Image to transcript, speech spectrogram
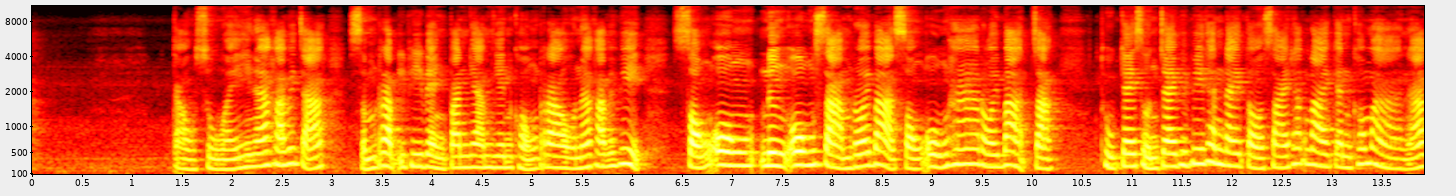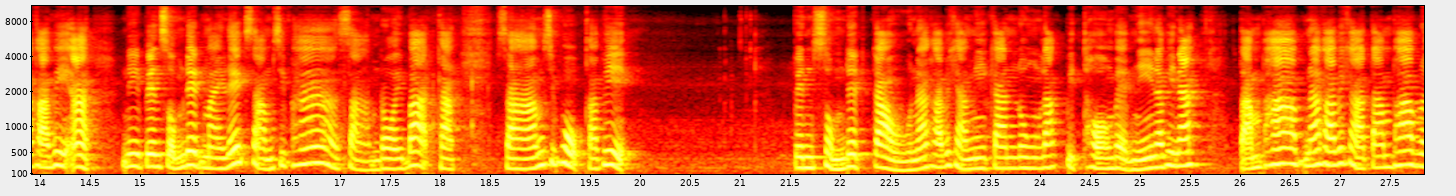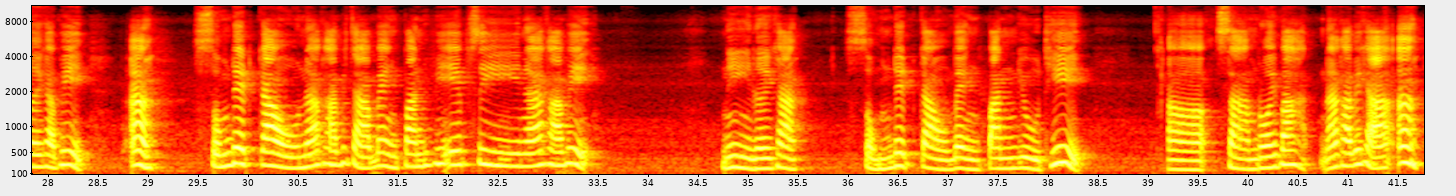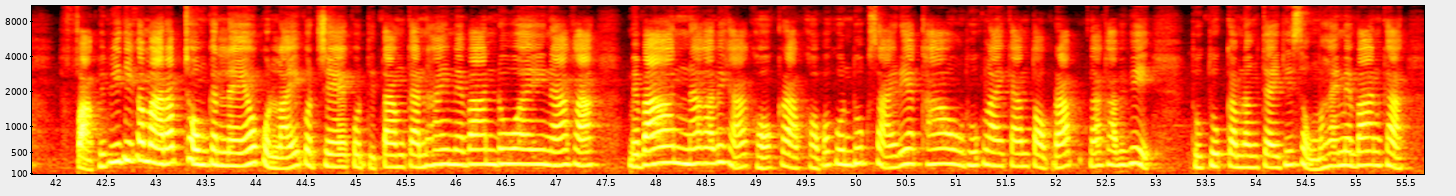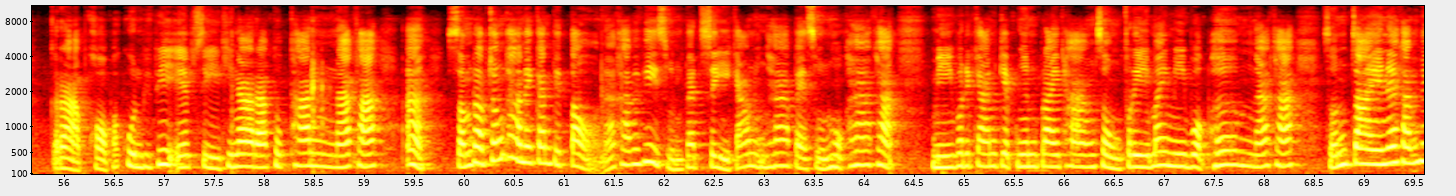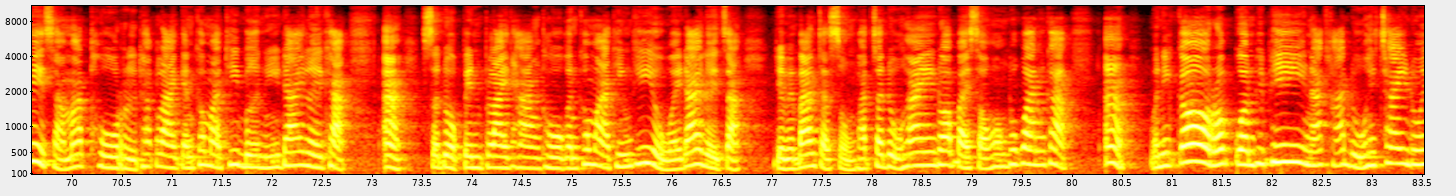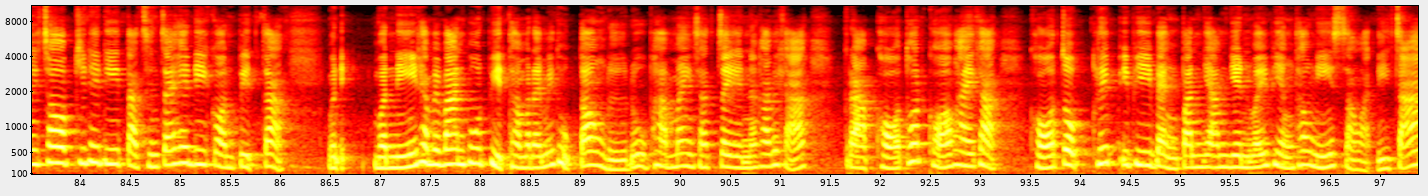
เก่าสวยนะคะพี่จ๋าสำหรับ EP แบ่งปันยามเย็นของเรานะคะพี่พี่สององค์หนึ่งองค์300 บาท 2 องค์ 500 บาทจ้ะ ถูกใจสนใจพี่ๆท่านใดต่อสายทักไลน์กันเข้ามานะคะพี่อะนี่เป็นสมเด็จหมายเลข 35 300 บาทค่ะ 36 ค่ะพี่ เป็นสมเด็จเก่านะคะพี่ขามีการลงลักปิดทองแบบนี้นะพี่นะ ตามภาพนะคะพี่ขาตามภาพเลยค่ะพี่ อะ สมเด็จเก่านะคะพี่จ๋าแบ่งปันพี่เอฟซีนะคะพี่ นี่เลยค่ะ สมเด็จเก่าแบ่งปันอยู่ที่ สามร้อยบาทนะคะพี่ขาอะฝากพี่ๆที่เข้ามารับชมกันแล้ว กดไลค์ กดแชร์ กดติดตามกันให้แม่บ้านด้วยนะคะ แม่บ้านนะคะพี่ขาขอกราบขอบพระคุณทุกสายเรียกเข้า ทุกรายการตอบรับนะคะพี่ๆทุกๆกำลังใจที่ส่งมาให้แม่บ้านค่ะ กราบขอบพระคุณพี่ๆ FC ที่น่ารักทุกท่านนะคะอะสำหรับช่องทางในการติดต่อนะคะพี่ๆ0849158065ค่ะ มีบริการเก็บเงินปลายทางส่งฟรีไม่มีบวกเพิ่มนะคะ สนใจนะคะพี่ๆสามารถโทรหรือทักไลน์กันเข้ามาที่เบอร์นี้ได้เลยค่ะอะสะดวกเป็นปลายทางโทรกันเข้ามาทิ้งที่อยู่ไว้ได้เลยจ้ะเดี๋ยวแม่บ้านจัดส่งพัสดุให้รอบบ่ายสองของทุกวันค่ะอะ วันนี้ก็รบกวนพี่ๆนะคะ ดูให้ใช่ดูให้ชอบคิดให้ดีตัดสินใจให้ดีก่อนปิดจ้ะวันนี้วันนี้ถ้าไปบ้านพูดผิดทำอะไรไม่ถูกต้องหรือรูปภาพไม่ชัดเจนนะคะพี่ขากราบขอโทษขออภัยค่ะ ขอจบคลิปอีพีแบ่งปันยามเย็นไว้เพียงเท่านี้ สวัสดีจ้า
